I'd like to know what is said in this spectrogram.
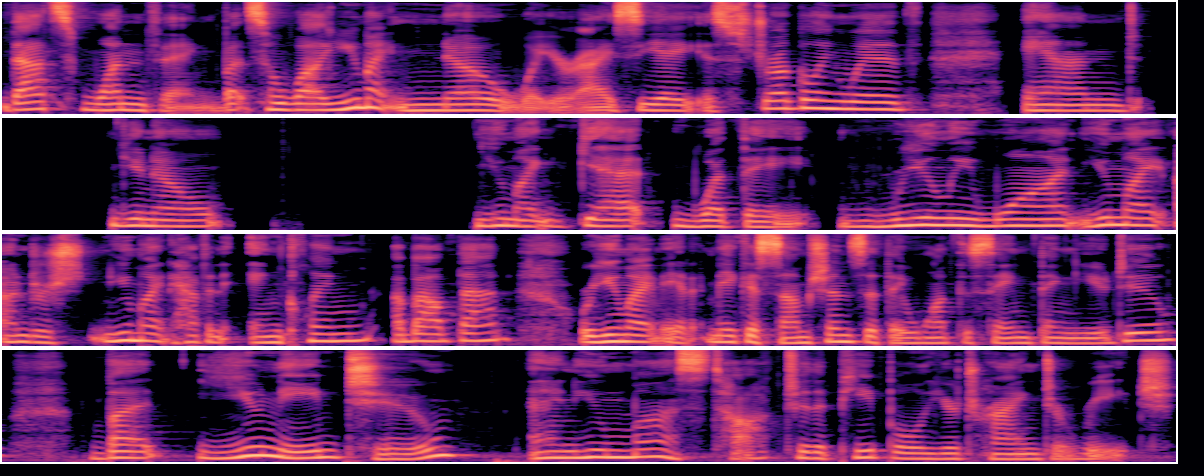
that's one thing. But so while you might know what your ICA is struggling with and you know you might get what they really want you might under you might have an inkling about that or you might make, assumptions that they want the same thing you do but you need to and you must talk to the people you're trying to reach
